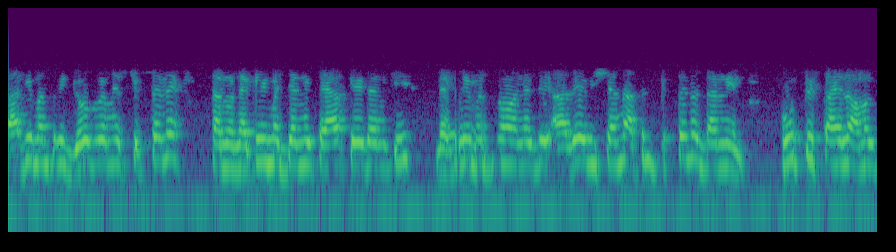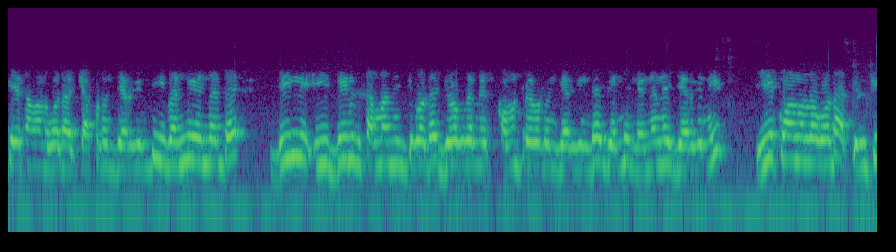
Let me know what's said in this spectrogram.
మాజీ మంత్రి జోగి రమేష్ చెప్తేనే తను నకిలీ మద్యాన్ని తయారు చేయడానికి నకిలీ మద్యం అనేది అదే విషయాన్ని అతను చెప్తేనే దాన్ని పూర్తి స్థాయిలో అమలు చేశామని కూడా చెప్పడం జరిగింది. ఇవన్నీ ఏంటంటే దీన్ని ఈ దీనికి సంబంధించి కూడా జోగి రమేష్ కౌంటర్ ఇవ్వడం జరిగింది. ఇవన్నీ నిన్ననే జరిగినాయి. ఈ కోణంలో కూడా తెలిసి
